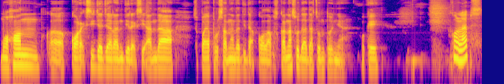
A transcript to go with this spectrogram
Mohon eh, koreksi jajaran direksi anda supaya perusahaan anda tidak kolaps karena sudah ada contohnya oke? Kolaps.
